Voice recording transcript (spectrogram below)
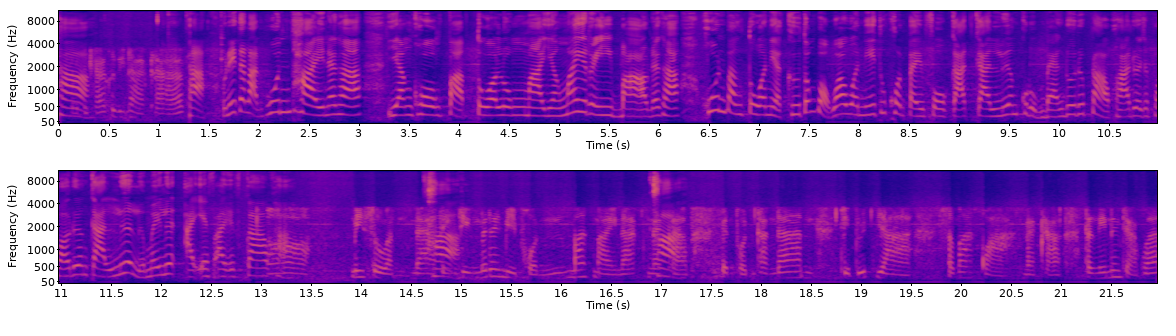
ค่ะสวัสดีครับคุณดินาครับค่ะ วันนี้ตลาดหุ้นไทยนะคะ ยังคงปรับตัวลงมายังไม่รีบาวด์นะคะ หุ้นบางตัวเนี่ยคือต้องบอกว่าวันนี้ทุกคนไปโฟกัสการเรื่องกลุ่มแบงค์ด้วยหรือเปล่าคะโดยเฉพาะเรื่องการเลื่อนหรือไม่เลื่อน IFIF 9ค่ะก็มีส่วนนะค่ะแต่จริงๆ ไม่ได้มีผลมากมายนักนะครับ เป็นผลทางด้านจิตวิทยา ซะมากกว่านะครับทั้งนี้เนื่องจากว่า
